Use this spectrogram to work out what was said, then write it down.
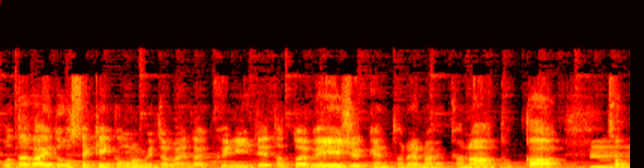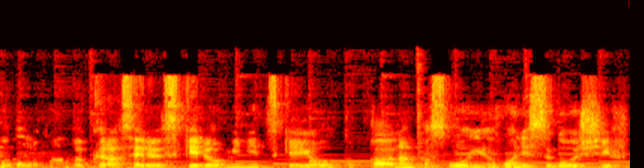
お互い同性結婚が認めた国で例えば永住権取れないかなとか、うんそこでもちゃんと暮らせるスキルを身につけようとかなんかそういう方にすごいシフ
